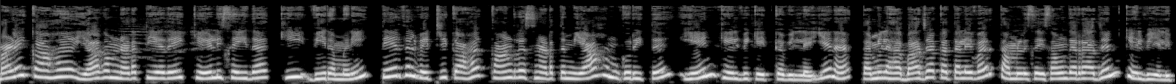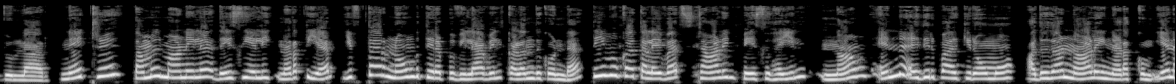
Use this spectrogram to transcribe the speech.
மழைக்காக யாகம் நடத்தியதை கேலி செய்த கி. வீரமணி தேர்தல் வெற்றிக்காக காங்கிரஸ் நடத்தும் யாகம் குறித்து ஏன் கேள்வி கேட்கவில்லை என தமிழக பாஜக தலைவர் தமிழிசை சவுந்தரராஜன் கேள்வி எழுப்பியுள்ளார். நேற்று தமிழ் மாநில தேசிய லீக் நடத்திய இப்தார் நோன்பு திறப்பு விழாவில் கலந்து கொண்ட திமுக தலைவர் ஸ்டாலின் பேசுகையில் நாம் என்ன எதிர்பார்க்கிறோமோ அதுதான் நாளை நடக்கும் என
